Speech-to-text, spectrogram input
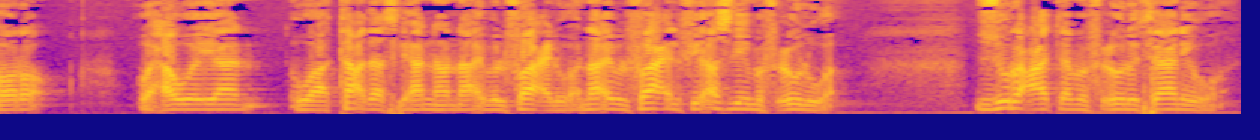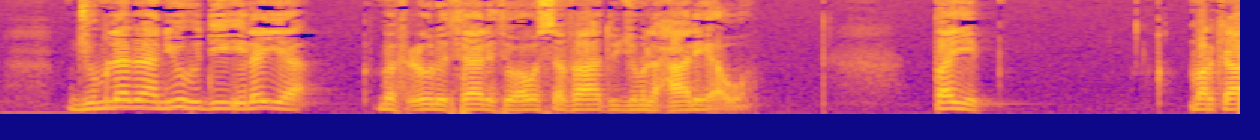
horo waxa weeyaan waa tadaas liannaha naaib lfaacil wa naaib lfaacil fi aslihi mafcuul wa zurcata mafcuul thaani wa jumladan yuhdii ilaya mafcuul thalith wa wsafaahatu jumla xaalia wa. Ayib marka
